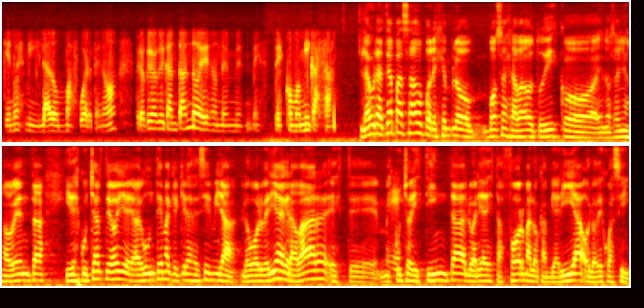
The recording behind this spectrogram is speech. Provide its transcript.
que no es mi lado más fuerte, ¿no? Pero creo que cantando es donde me- es, es como en mi casa. Laura, ¿te ha pasado, por ejemplo, vos has grabado tu disco en los años 90 y de escucharte hoy eh, algún tema que quieras decir, mira, lo volvería a grabar, este, me Sí. escucho distinta, lo haría de esta forma, lo cambiaría o lo dejo así?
